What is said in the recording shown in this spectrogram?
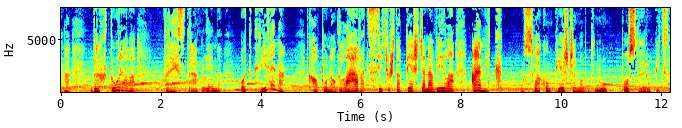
Sičušna, drhturava, prestravljena, otkrivena, kao punoglavac sičušna pješčana vila Anik. U svakom pješčanom dnu postoje rupice,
